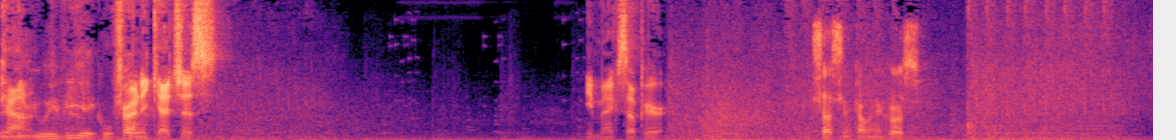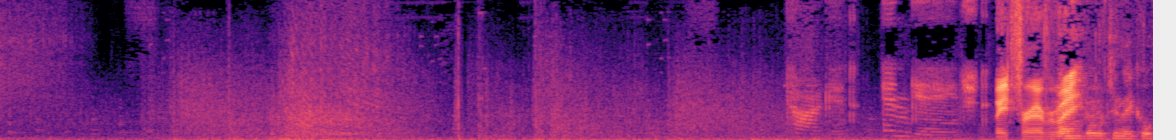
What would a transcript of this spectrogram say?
Counter. UAV Echo Trying to catch us. E-Max up here. Assassin coming across. Target engaged. Wait for everybody. Boat in Echo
